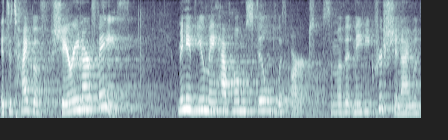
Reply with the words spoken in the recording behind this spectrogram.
It's a type of sharing our faith. Many of you may have homes filled with art. Some of it may be Christian. I would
